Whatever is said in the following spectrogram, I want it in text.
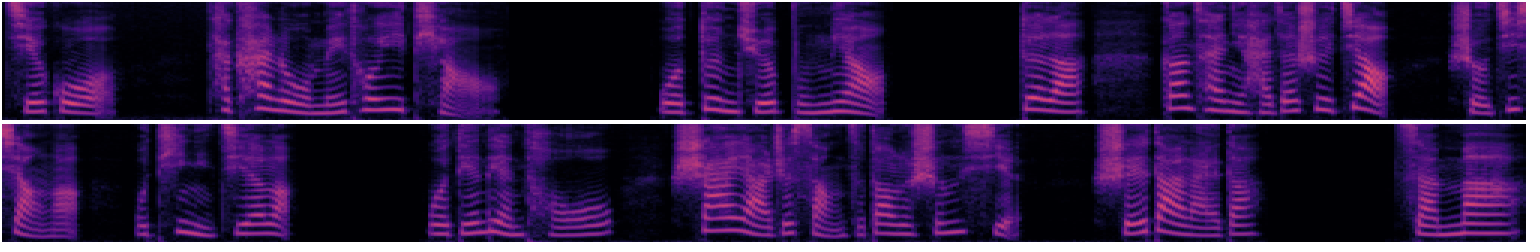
结果他看着我，眉头一挑，我顿觉不妙。对了，刚才你还在睡觉，手机响了，我替你接了。我点点头，沙哑着嗓子道了声谢。谁打来的？咱妈。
